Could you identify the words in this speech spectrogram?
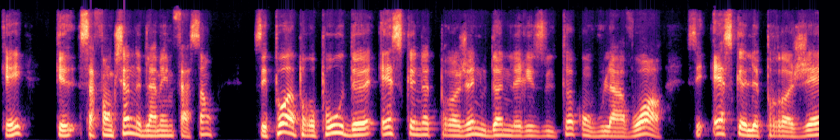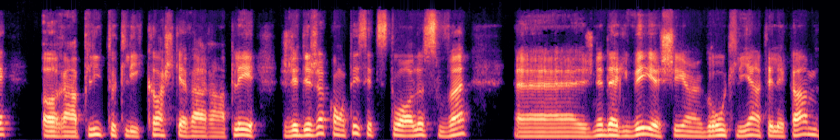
que ça fonctionne de la même façon. C'est pas à propos de est-ce que notre projet nous donne le résultat qu'on voulait avoir. C'est est-ce que le projet a rempli toutes les coches qu'il avait à remplir? Je l'ai déjà conté cette histoire-là souvent. Euh, je venais d'arriver chez un gros client en télécom,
